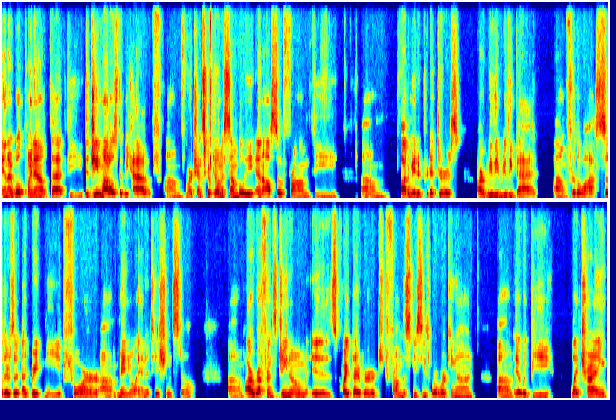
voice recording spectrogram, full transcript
and I will point out that the, the gene models that we have um, from our transcriptome assembly and also from the um, automated predictors are really, really bad um, for the WASP. So there's a, a great need for um, manual annotation still. Um, our reference genome is quite diverged from the species we're working on. Um, it would be like trying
